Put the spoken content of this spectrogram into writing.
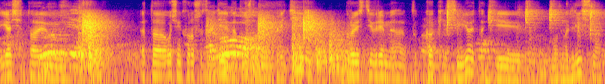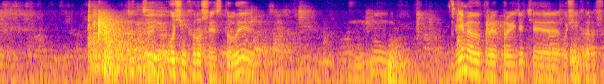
я считаю, это очень хорошее заведение для того, чтобы прийти, провести время как и с семьей, так и можно лично. Очень хорошие столы. Ну, время вы про- проведете очень хорошо.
